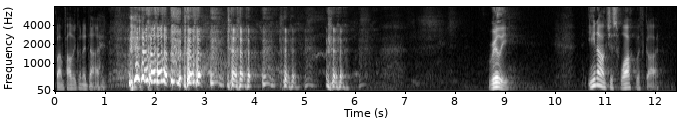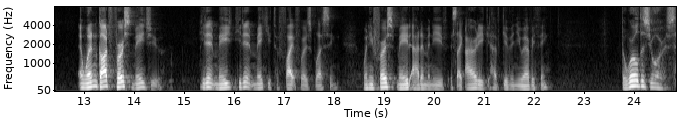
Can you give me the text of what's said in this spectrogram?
But I'm probably going to die. really? Enoch just walked with God. And when God first made you, he didn't, make, he didn't make you to fight for his blessing. When he first made Adam and Eve, it's like, I already have given you everything. The world is yours.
